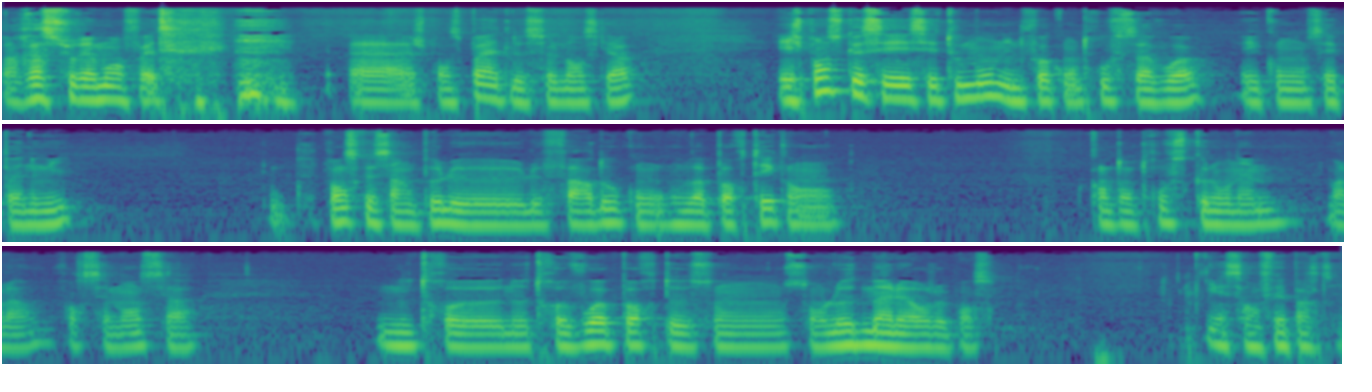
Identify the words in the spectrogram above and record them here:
Rassurez-moi en fait. euh, je pense pas être le seul dans ce cas. Et je pense que c'est tout le monde une fois qu'on trouve sa voie et qu'on s'épanouit. je pense que c'est un peu le, le fardeau qu'on va porter quand, quand on trouve ce que l'on aime. Voilà, forcément, ça, notre, notre voix porte son, son lot de malheur, je pense. Et ça en fait partie.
